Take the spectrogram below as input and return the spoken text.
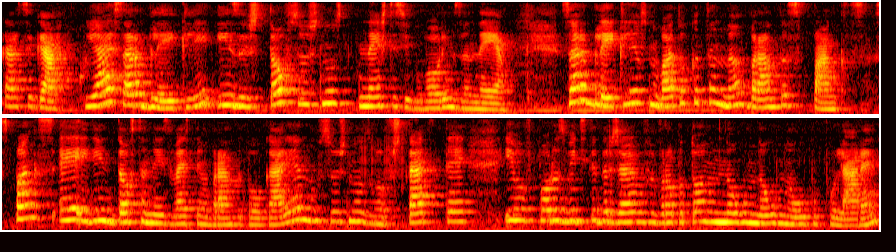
така сега, коя е Сара Блейкли и защо всъщност днес ще си говорим за нея? Сара Блейкли е основателката на бранда Spanx. Spanx е един доста неизвестен бранд за България, но всъщност в Штатите и в по-развитите държави в Европа той е много, много, много популярен.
